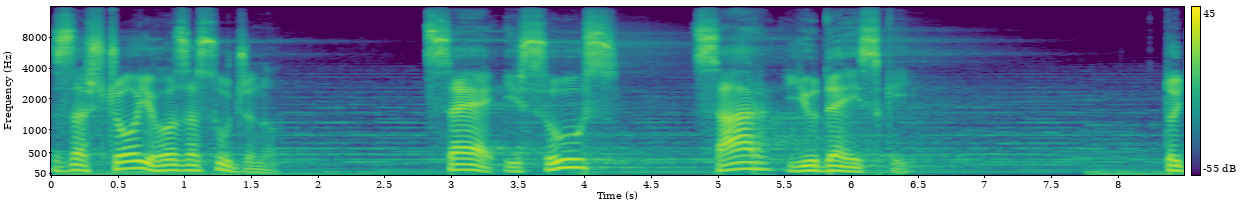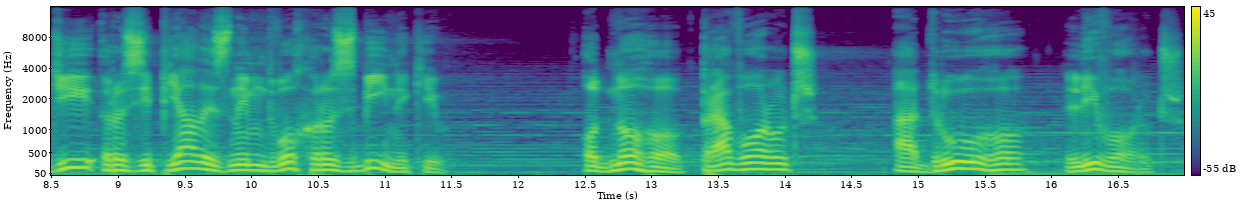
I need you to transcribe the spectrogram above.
за що його засуджено. Це Ісус, Цар Юдейський. Тоді розіп'яли з ним двох розбійників одного праворуч, а другого ліворуч.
